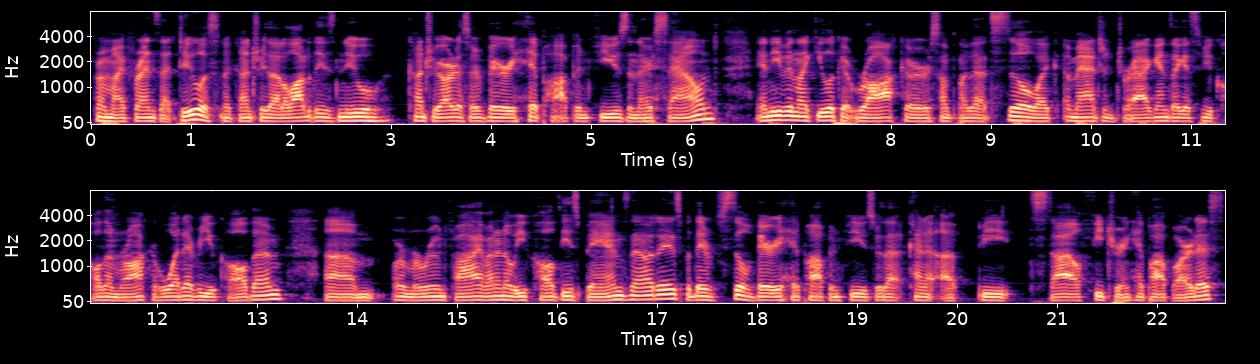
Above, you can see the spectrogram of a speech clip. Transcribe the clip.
from my friends that do listen to country that a lot of these new country artists are very hip hop infused in their sound. And even like you look at rock or something like that, still like Imagine Dragons, I guess if you call them rock or whatever you call them, um, or Maroon 5, I don't know what you call these bands nowadays, but they're still very hip hop infused or that kind of upbeat style featuring hip hop artists.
